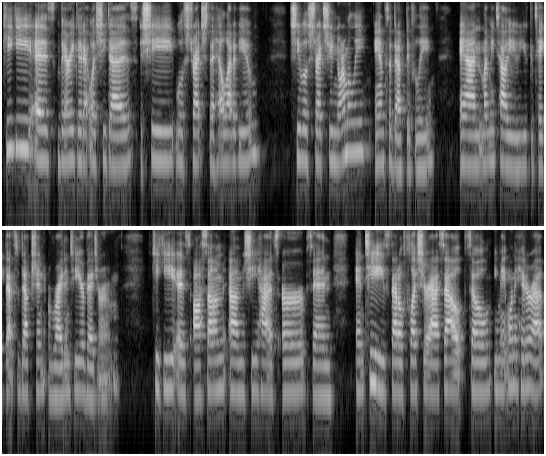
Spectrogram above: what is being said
Kiki is very good at what she does. She will stretch the hell out of you. She will stretch you normally and seductively. And let me tell you, you could take that seduction right into your bedroom. Kiki is awesome. Um, she has herbs and and teas that'll flush your ass out. So you may want to hit her up.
